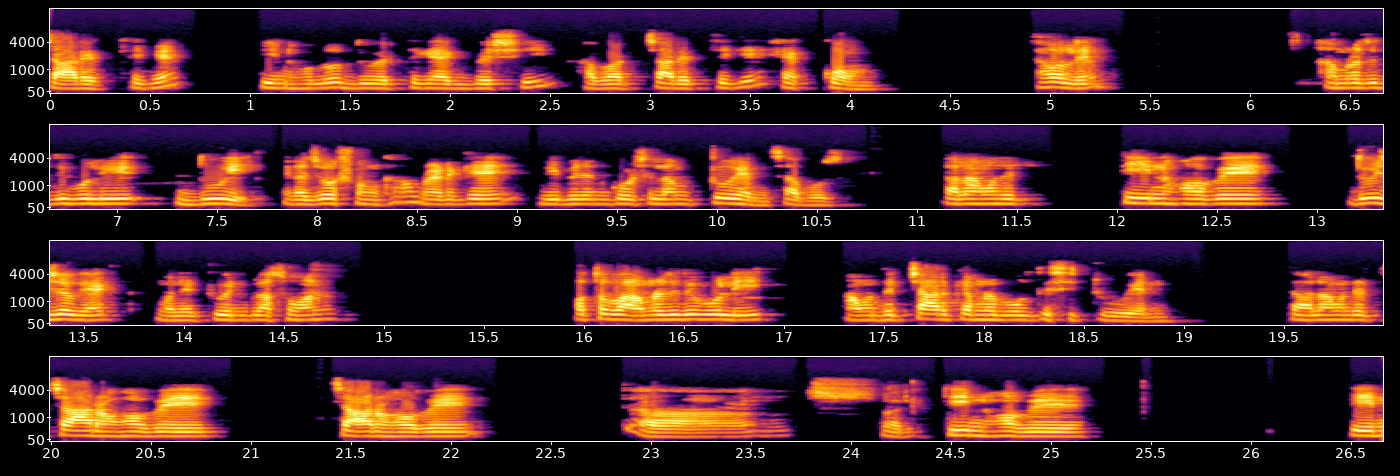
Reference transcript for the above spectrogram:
চারের থেকে তিন হলো দুয়ের থেকে এক বেশি, আবার চারের থেকে এক কম। তাহলে আমরা যদি বলি দুই, এটা জোর সংখ্যা, আমরা এটাকে রিপ্রেজেন্ট করছিলাম টু এন সাপোজ তাহলে আমাদের তিন হবে দুই যোগ এক মানে টু এন প্লাস ওয়ান অথবা আমরা যদি বলি আমাদের চারকে আমরা বলতেছি টু এন তাহলে আমাদের চার হবে চার হবে সরি তিন হবে তিন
